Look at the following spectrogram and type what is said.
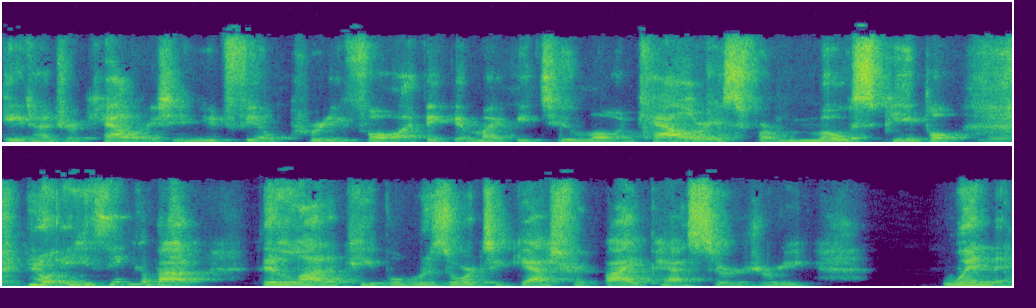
800 calories, and you'd feel pretty full. I think it might be too low in calories for most people. Yeah. You know, you think about that a lot of people resort to gastric bypass surgery when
